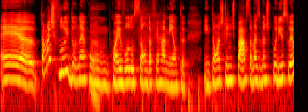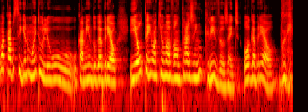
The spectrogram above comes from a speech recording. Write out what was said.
é, tá mais fluido, né, com, é. com a evolução da ferramenta. Então, acho que a gente passa mais ou menos por isso. Eu acabo seguindo muito o, o, o caminho do Gabriel. E eu tenho aqui uma vantagem incrível, gente. O Gabriel. Porque,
